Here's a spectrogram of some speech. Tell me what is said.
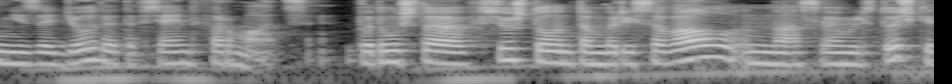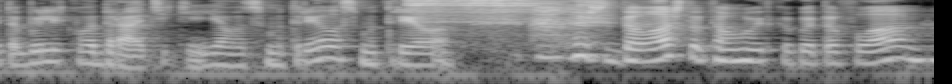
не зайдет эта вся информация. Потому что все, что он там рисовал на своем листочке, это были квадратики. Я вот смотрела, смотрела, ждала, что там будет какой-то план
